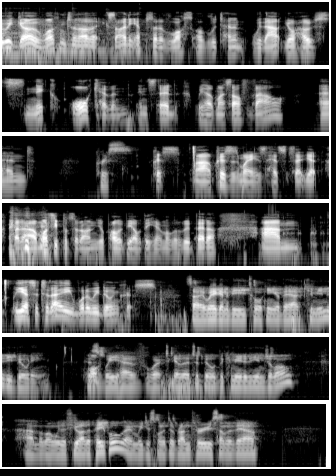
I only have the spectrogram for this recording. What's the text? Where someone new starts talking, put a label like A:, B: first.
A: here we go. Welcome to another exciting episode of Loss of Lieutenant without your hosts, Nick or Kevin. Instead, we have myself, Val, and
B: Chris.
A: Chris. Uh, Chris isn't wearing his headset yet, but uh, once he puts it on, you'll probably be able to hear him a little bit better. Um, yeah, so today, what are we doing, Chris?
B: So we're going to be talking about community building because
A: Awesome.
B: we have worked together to build the community in Geelong, um, along with a few other people, and we just wanted to run through some of our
